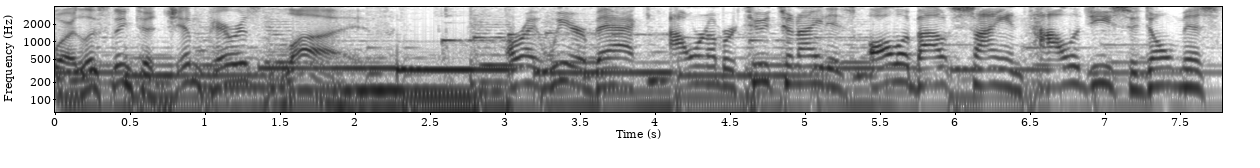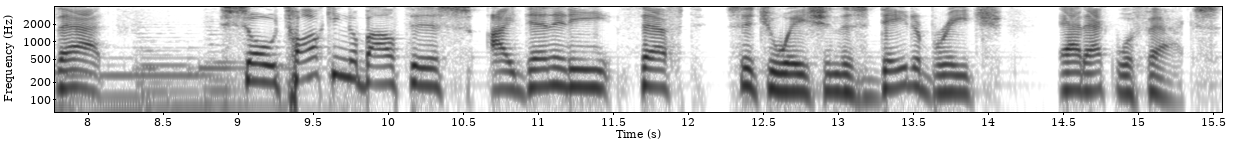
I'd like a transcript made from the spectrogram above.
You are listening to Jim Paris Live. All right, we are back. Hour number two tonight is all about Scientology, so don't miss that. So, talking about this identity theft situation, this data breach at Equifax,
